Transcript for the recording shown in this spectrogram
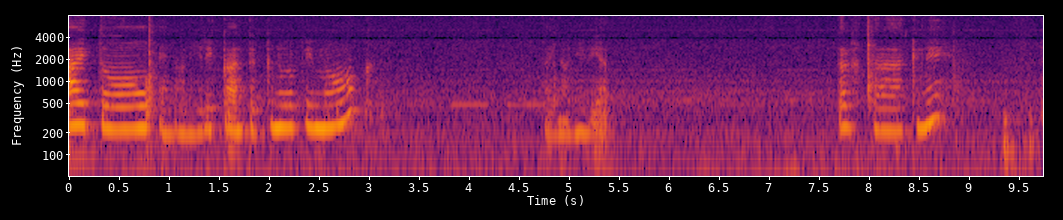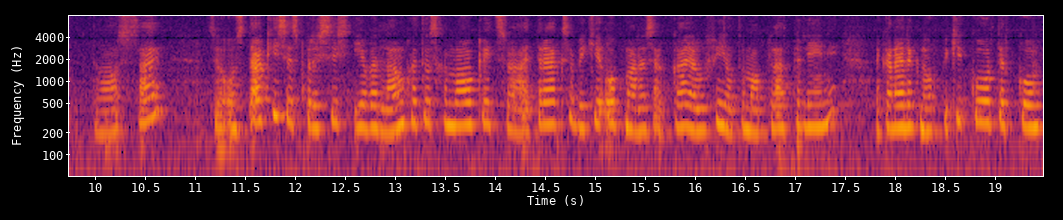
Uithaal en aan hierdie kant 'n knoopie maak. Hy nou nie weer terugtrek nie. Daar sy. So ons toutjies is presies ewe lank wat ons gemaak het. So hy trek so 'n bietjie op, maar dis okay. Hy hoef nie heeltemal plat te lê nie. Hy kan eintlik nog bietjie korter kom,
